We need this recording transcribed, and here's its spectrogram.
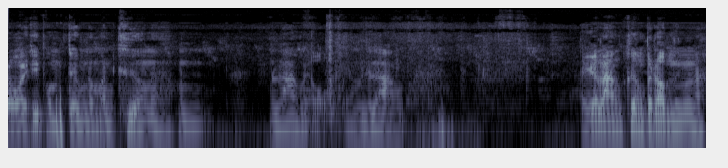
รอยที่ผมเติมน้ำมันเครื่องนะ มันมันล้างไม่ออกยังไม่ได้ล้าง แต่ก็ล้างเครื่องไปรอบหนึ่งแล้วนะ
